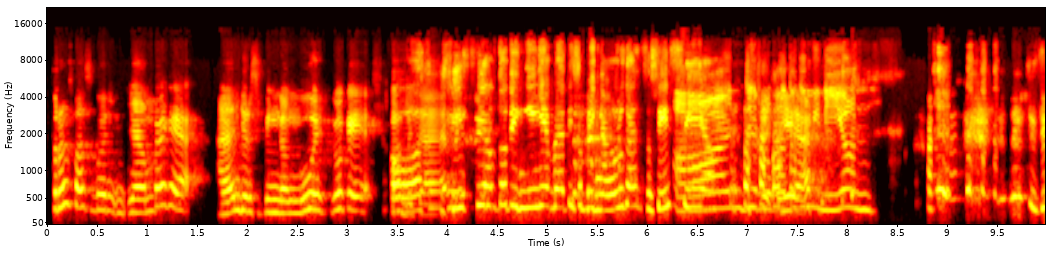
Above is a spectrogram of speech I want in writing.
Terus pas gue nyampe kayak, anjir sepinggang gue. Gue kayak, Oh, oh, sesisil tuh tingginya berarti sepinggang lu kan sesisil. Anjir, lu Iya. katanya minion. Sisi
